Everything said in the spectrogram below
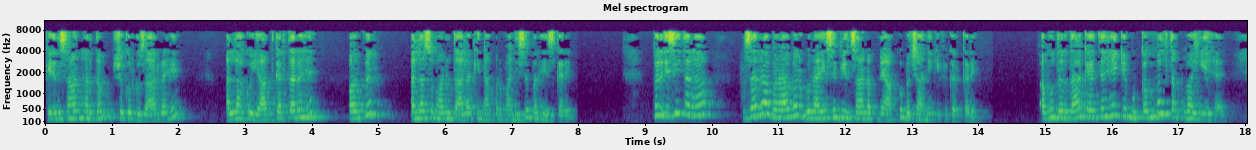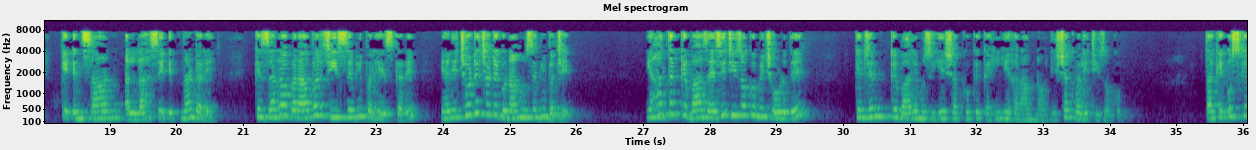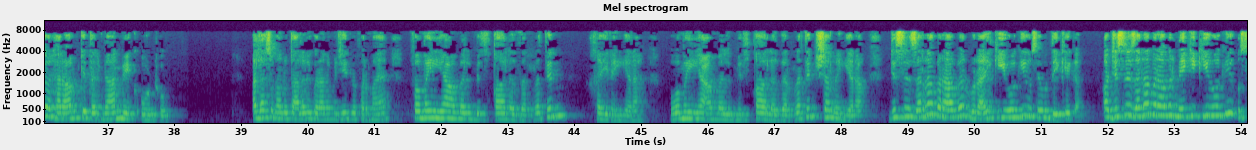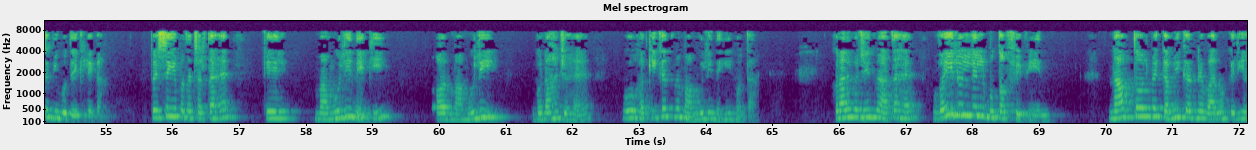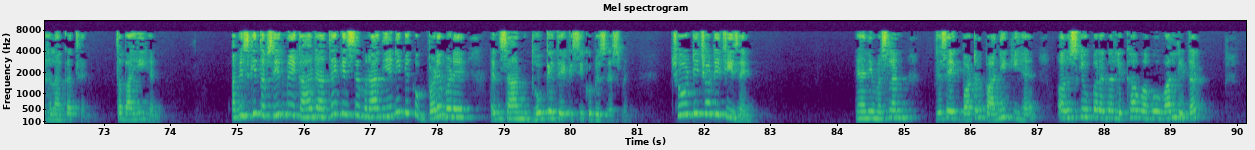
کہ انسان ہر دم شکر گزار رہے، اللہ کو یاد کرتا رہے اور پھر اللہ سبحان تعالی کی نافرمانی سے پرہیز کرے۔ پھر اسی طرح ذرا برابر برائی سے بھی انسان اپنے آپ کو بچانے کی فکر کرے۔ ابو دردا کہتے ہیں کہ مکمل تقوا یہ ہے کہ انسان اللہ سے اتنا ڈرے کہ ذرا برابر چیز سے بھی پرہیز کرے یعنی چھوٹے چھوٹے گناہوں سے بھی بچے۔ یہاں تک کہ بعض ایسی چیزوں کو بھی چھوڑ دے کہ جن کے بارے میں اسے یہ شک ہو کہ کہیں یہ حرام نہ ہو، یہ شک والی چیزوں کو۔ تاکہ اس کے اور حرام کے درمیان میں ایک اوٹ ہو۔ اللہ سبحانہ تعالیٰ نے قرآن مجید میں فرمایا، فمن يعمل مثقال ذرة خيرا يره، ومن يعمل مثقال ذرة شرا يره۔ جس نے ذرہ برابر برائی کی ہوگی، اسے وہ دیکھے گا۔ اور جس نے ذرہ برابر نیکی کی ہوگی، اسے بھی وہ دیکھ لے گا۔ تو اس سے یہ پتہ چلتا ہے کہ معمولی نیکی اور معمولی گناہ جو ہے، وہ حقیقت میں معمولی نہیں ہوتا۔ قرآن مجید میں آتا ہے، ویل للمطففین۔ ناپ تول میں کمی کرنے والوں کے لیے ہلاکت ہے، تباہی ہے۔ اب اس کی تفسیر میں یہ کہا جاتا ہے کہ اس سے مراد یہ نہیں کہ کوئی بڑے بڑے انسان دھوکے دے کسی کو بزنس میں۔ چھوٹی چھوٹی چیزیں۔ یعنی مثلاً جیسے ایک بوٹل پانی کی ہے اور اس کے اوپر اگر لکھا ہوا ہو ون لیٹر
